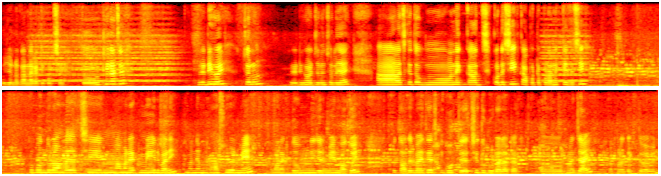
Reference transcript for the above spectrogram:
ওই জন্য কান্নাকাটি করছে। তো ঠিক আছে রেডি হই, চলুন রেডি হওয়ার জন্য চলে যাই। আর আজকে তো অনেক কাজ করেছি কাপড় টাপড় অনেক কেটেছি তো বন্ধুরা, আমরা যাচ্ছি আমার এক মেয়ের বাড়ি মানে আমার ভাসুরের মেয়ে, আমার একদম নিজের মেয়ের মতোই। তো তাদের বাড়িতে আজকে ঘুরতে যাচ্ছি দুপুরবেলাটা। তো ওখানে যাই, আপনারা দেখতে পাবেন।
